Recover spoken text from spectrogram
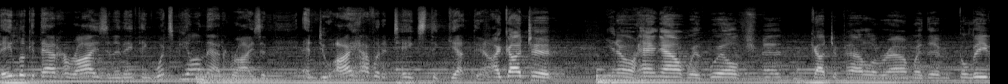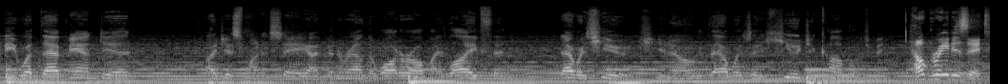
They look at that horizon and they think, what's beyond that horizon? And do I have what it takes to get there? I got to, you know, hang out with Will Schmidt, got to paddle around with him. Believe me, what that man did, I just want to say I've been around the water all my life and that was huge, you know, that was a huge accomplishment. How great is it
